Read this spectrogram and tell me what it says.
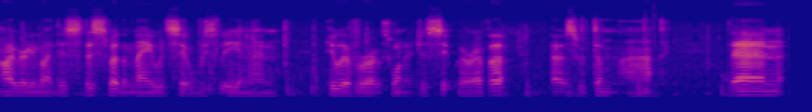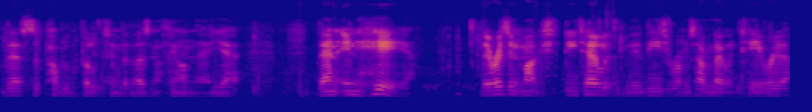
I really like this. This is where the mayor would sit, obviously, and then whoever else wanted to sit wherever. Uh, so we've done that. Then there's the public bulletin, but there's nothing on there yet. Then in here, there isn't much detail. These rooms have no interior.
